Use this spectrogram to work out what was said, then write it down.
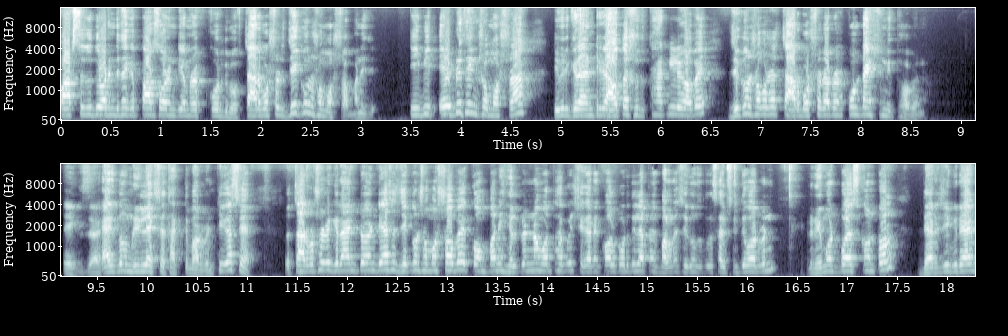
পার্টসে যদি ওয়ারেন্টি থাকে পার্টস ওয়ারেন্টি আমরা করে দিব। চার বছর যে কোনো সমস্যা মানে টিভির এভরিথিং সমস্যা টিভির গ্যারান্টির আওতা শুধু থাকলে হবে যে কোনো সমস্যা চার বছরে আপনার কোন টেনশন নিতে হবে না। একদম রিল্যাক্সে থাকতে পারবেন ঠিক আছে? তো চার বছরের গ্যারান্টি ওয়ারেন্টি আছে যে কোনো সমস্যা হবে কোম্পানি হেল্পলাইন নাম্বার থাকবে সেখানে কল করে দিলে আপনি বাংলাদেশ কোনো সার্ভিস নিতে পারবেন। রিমোট ভয়েস কন্ট্রোল দেড় GB RAM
